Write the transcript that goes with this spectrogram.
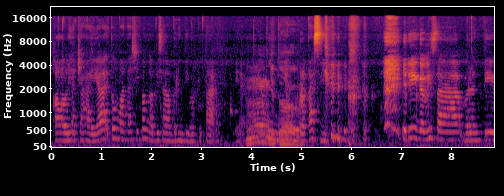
kalau lihat cahaya itu mata Siva nggak bisa berhenti berputar. Ya, Hmm, kayak gitu. ya, berotasi. Jadi nggak bisa berhenti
